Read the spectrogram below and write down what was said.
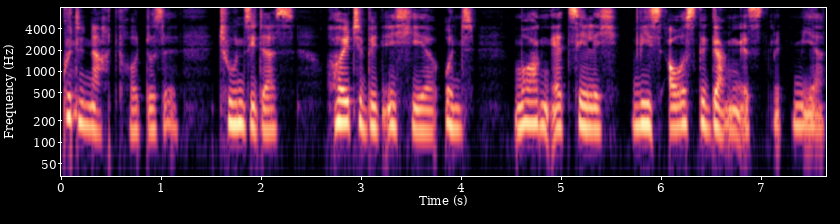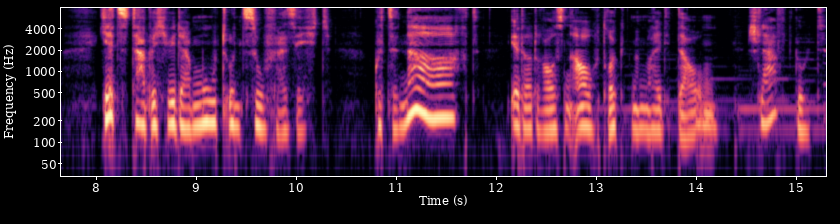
Gute Nacht, Frau Dussel. Tun Sie das. Heute bin ich hier und morgen erzähle ich, wie es ausgegangen ist mit mir. Jetzt habe ich wieder Mut und Zuversicht. Gute Nacht. Ihr da draußen auch, drückt mir mal die Daumen. Schlaft gut.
